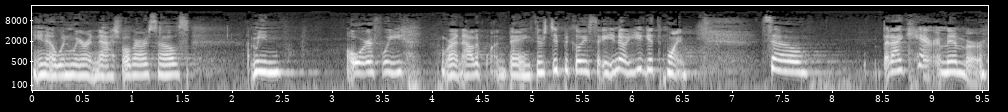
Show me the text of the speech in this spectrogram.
you know, when we were in Nashville by ourselves. I mean, or if we run out of one bank, there's typically, you know, you get the point. So, but I can't remember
